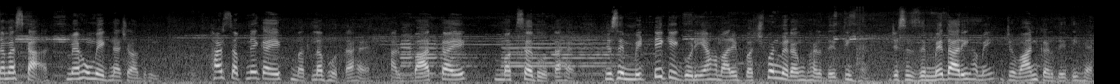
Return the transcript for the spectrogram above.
नमस्कार, मैं हूँ मेघना चौधरी। हर सपने का एक मतलब होता है, हर बात का एक मकसद होता है, जैसे मिट्टी की गुड़ियाँ हमारे बचपन में रंग भर देती हैं, जैसे ज़िम्मेदारी हमें जवान कर देती है,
